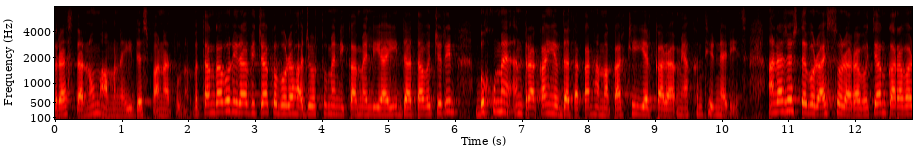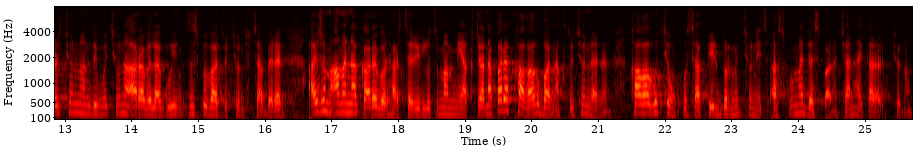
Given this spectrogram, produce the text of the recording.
Վրաստանում ԱՄՆ-ի դեսպանատունը։ Վտանգավոր իրավիճակը, որը հաջորդում է Նիկամելիայի դատավճռին, բխում է ընտրական եւ դատական համակարգի երկարամյա խնդիրներից։ Անհրաժեշտ է, որ այսօր առավոտյան կառավարությունն ու ընդդիմությունը առավելագույն զսպվածություն ցուցաբերեն։ Այժմ ամենակարևոր հարցերի լուծման միակ ճանապարհը խաղաղ բանակցություններն են։ Խաղաղություն, խուսափիր բռնություն բռնությունից, ասվում է դեսպանության հայտարարությունում։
